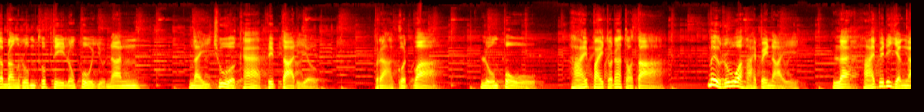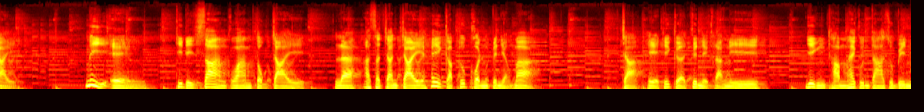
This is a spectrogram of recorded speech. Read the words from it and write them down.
กำลังรุมทุบตีหลวงปู่อยู่นั้น ในชั่วแค่พริบตาเดียว ปรากฏว่า หลวงปู่ หายไปต่อหน้าต่อตา ไม่รู้ว่าหายไปไหน และหายไปได้ยังไง นี่เองที่ได้สร้างความตกใจ และอัศจรรย์ใจให้กับทุกคนเป็นอย่างมาก จากเหตุที่เกิดขึ้นในครั้งนี้ ยิ่งทำให้คุณตาสุบิน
